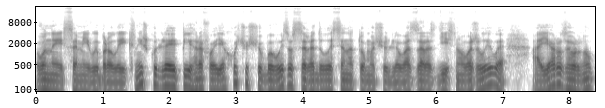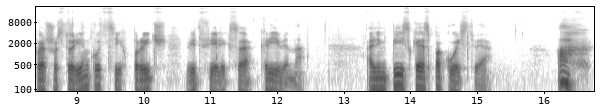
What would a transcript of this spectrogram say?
Вони самі вибрали і книжку для епіграфа. Я хочу, щоб ви зосередилися на тому, що для вас зараз дійсно важливе. А я розгорнув першу сторінку цих притч від Фелікса Крівіна. Олимпийское спокойствие. Ах,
